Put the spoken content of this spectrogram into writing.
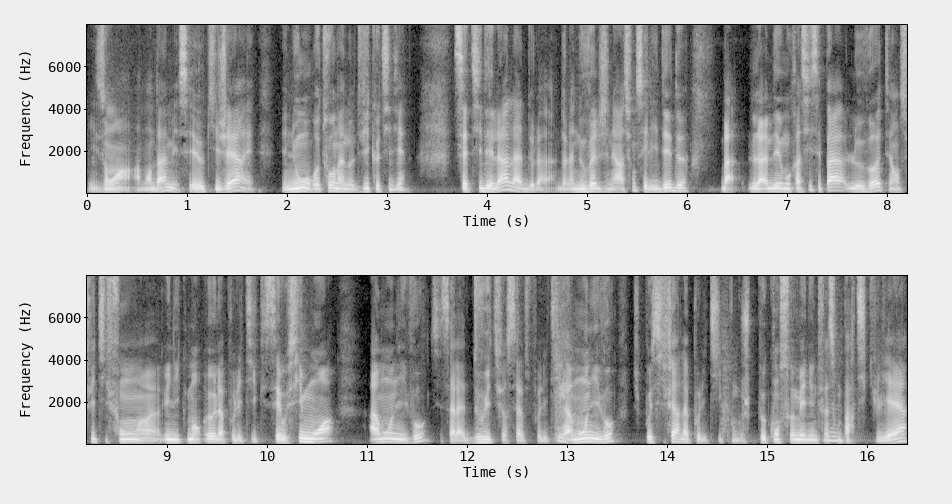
Ils ont un, mandat, mais c'est eux qui gèrent et, nous on retourne à notre vie quotidienne. Cette idée-là, là, de, la, de la nouvelle génération, c'est l'idée de bah, la démocratie, c'est pas le vote et ensuite ils font euh, uniquement eux la politique. C'est aussi moi à mon niveau, c'est ça la do-it-yourself politique, à mon niveau, je peux aussi faire de la politique. Donc je peux consommer d'une façon mm. particulière,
